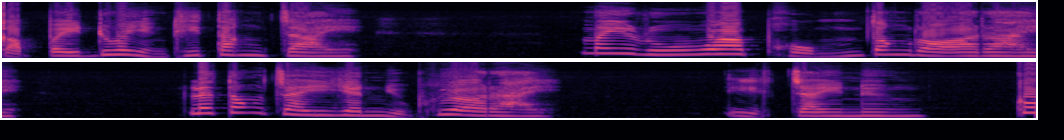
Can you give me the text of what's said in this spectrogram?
กลับไปด้วยอย่างที่ตั้งใจ ไม่รู้ว่าผมต้องรออะไร และต้องใจเย็นอยู่เพื่ออะไร อีกใจหนึ่งก็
